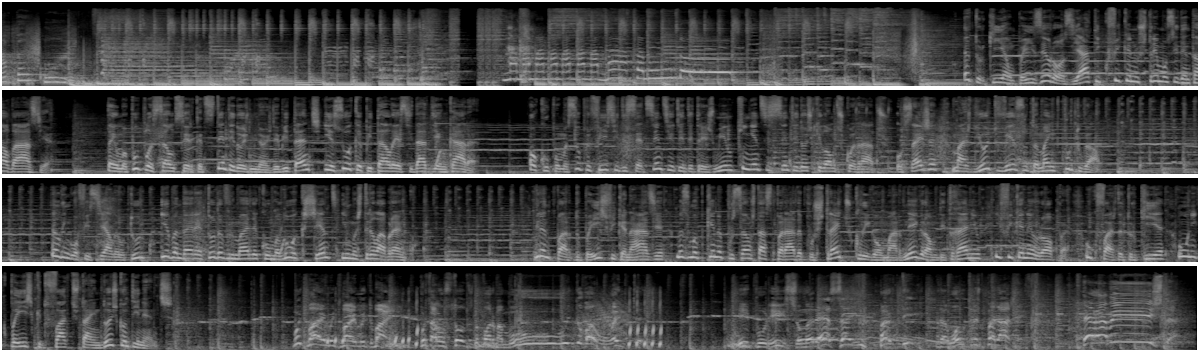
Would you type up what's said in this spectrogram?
Mundo. Mapa Mundo. A Turquia é um país euroasiático que fica no extremo ocidental da Ásia. Tem uma população de cerca de 72 milhões de habitantes e a sua capital é a cidade de Ankara. Ocupa uma superfície de 783.562 km, ou seja, mais de 8 vezes o tamanho de Portugal. A língua oficial é o turco e a bandeira é toda vermelha com uma lua crescente e uma estrela a branco. Grande parte do país fica na Ásia, mas uma pequena porção está separada por estreitos que ligam o Mar Negro ao Mediterrâneo e fica na Europa, o que faz da Turquia o único país que de facto está em dois continentes. Muito bem, muito bem, muito bem. Portaram-se todos de forma muito valente. E por isso merecem partir para outras paragens. Terra à vista!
